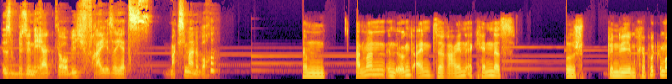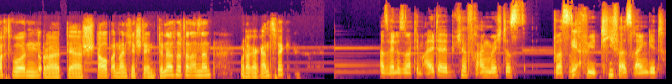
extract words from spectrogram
ist ein bisschen her, glaube ich. Frei ist er jetzt maximal eine Woche? Ähm, kann man in irgendeinen dieser Reihen erkennen, dass so Spinnweben kaputt gemacht wurden oder der Staub an manchen Stellen dünner ist als an anderen oder gar ganz weg? Also wenn du so nach dem Alter der Bücher fragen möchtest, du hast das Ja. Gefühl, je tiefer es reingeht,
